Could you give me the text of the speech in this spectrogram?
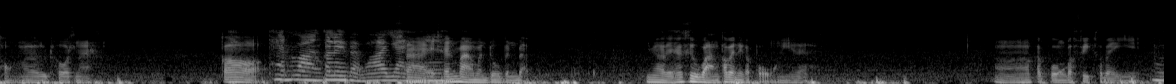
ของนารูโทสนะ ก็ แทนวางก็เลยแบบว่าใหญ่ใช่มากแท่นวางมันดูเป็นแบบ นี่มากเลยก็คือวางเข้าไปในกระโปรงอย่างนี้เลยอ๋อกระโปรงก็ฟิกเข้าไปอย่างนี้โอ้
